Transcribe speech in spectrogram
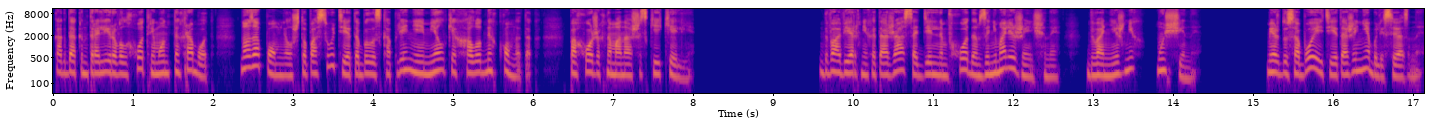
когда контролировал ход ремонтных работ, но запомнил, что по сути это было скопление мелких холодных комнаток, похожих на монашеские кельи. Два верхних этажа с отдельным входом занимали женщины, два нижних — мужчины. Между собой эти этажи не были связаны.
